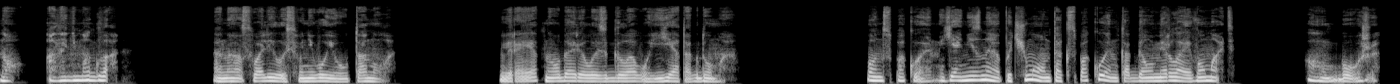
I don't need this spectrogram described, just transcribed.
Но она не могла. Она свалилась в него и утонула. Вероятно, ударилась головой, я так думаю. Он спокоен. Я не знаю, почему он так спокоен, когда умерла его мать. «О, боже!»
